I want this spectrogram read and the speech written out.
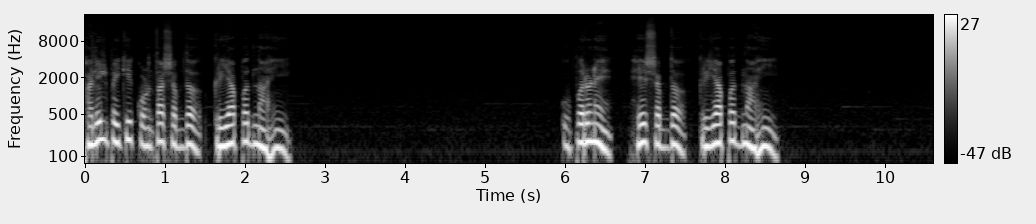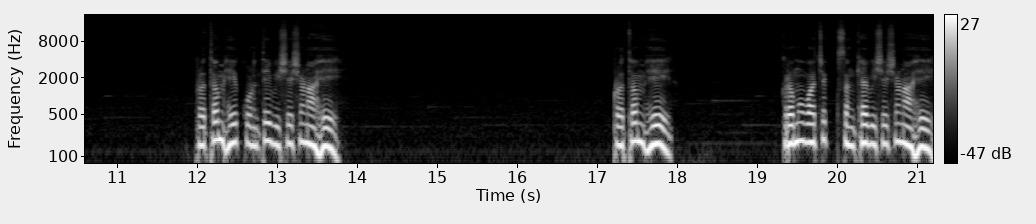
खालीलपैकी कोणता शब्द क्रियापद नाही? उपरणे हे शब्द क्रियापद नाही. प्रथम हे कोणते विशेषण आहे? प्रथम हे क्रमवाचक संख्या विशेषण आहे.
